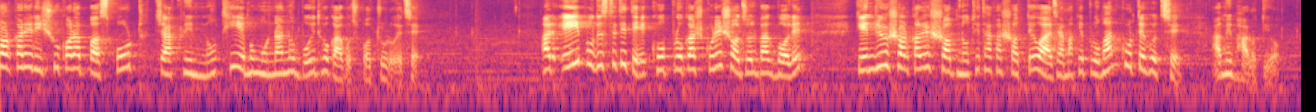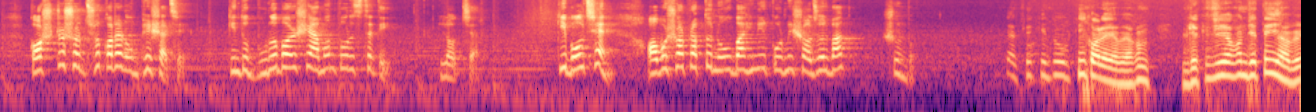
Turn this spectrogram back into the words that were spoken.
সরকারের ইস্যু করা পাসপোর্ট, চাকরির নথি এবং অন্যান্য বৈধ কাগজপত্র রয়েছে। আর এই পরিস্থিতিতে ক্ষোভ প্রকাশ করে সজলবাগ বলেন কেন্দ্রীয় সরকারের সব নথি থাকা সত্ত্বেও আজ আমাকে প্রমাণ করতে হচ্ছে আমি ভারতীয়। কষ্ট সহ্য করার অভ্যেস আছে, কিন্তু বুড়ো বয়সে এমন পরিস্থিতি, লজ্জার। কি বলছেন? অবসরপ্রাপ্ত নৌবাহিনীর কর্মী সজলবাগ শুনব। ঠিক আছে, কিন্তু কি করা যাবে? এখন ডেকেছে যখন যেতেই হবে,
